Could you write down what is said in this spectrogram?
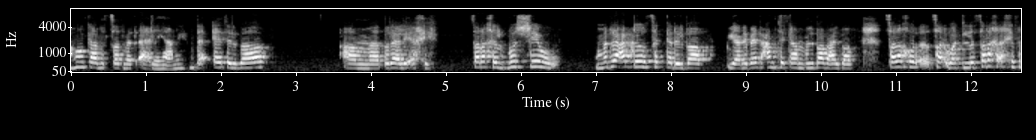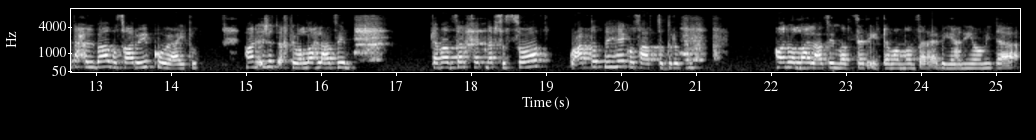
هون كانت صدمة أهلي يعني دقيت الباب عم طلع لي أخي صرخ البوشي ومن رعبته سكر الباب يعني بيت عمتي كان الباب على الباب. صرخوا وقت صرخ أخي فتحوا الباب وصاروا يبكوا ويعيطوا. هون إجت أختي والله العظيم كمان صرخت نفس الصوت وعبطتني هيك وصارت تضربني. هون والله العظيم ما بتصدقي كمان منظر أبي يعني يوميتها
